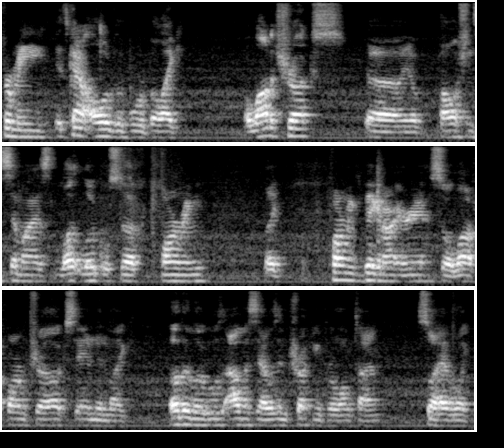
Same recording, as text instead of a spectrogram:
for me. It's kind of all over the board, but like a lot of trucks, uh, you know, polishing semis, lo- local stuff, farming. Like farming's big in our area, so a lot of farm trucks, and then like other locals. Obviously, I was in trucking for a long time, so I have like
